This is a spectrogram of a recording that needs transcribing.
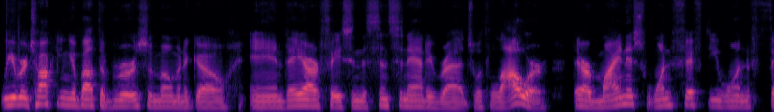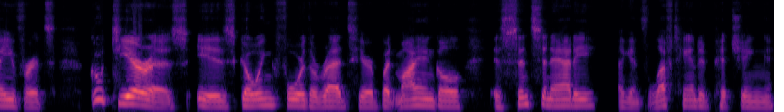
We were talking about the Brewers a moment ago, and they are facing the Cincinnati Reds with Lauer they are minus 151 favorites. Gutierrez is going for the Reds here, but my angle is Cincinnati against left handed pitching.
